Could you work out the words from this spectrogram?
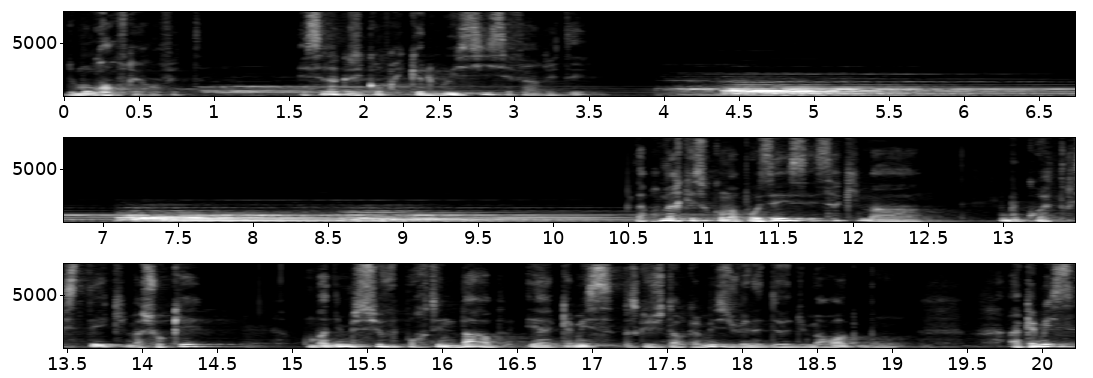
de mon grand frère, en fait. Et c'est là que j'ai compris que lui ici s'est fait arrêter. Première question qu'on m'a posée, c'est ça qui m'a beaucoup attristé, qui m'a choqué. On m'a dit, monsieur, vous portez une barbe et un camis, parce que j'étais en camis, je venais du Maroc. Bon. Un camis,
